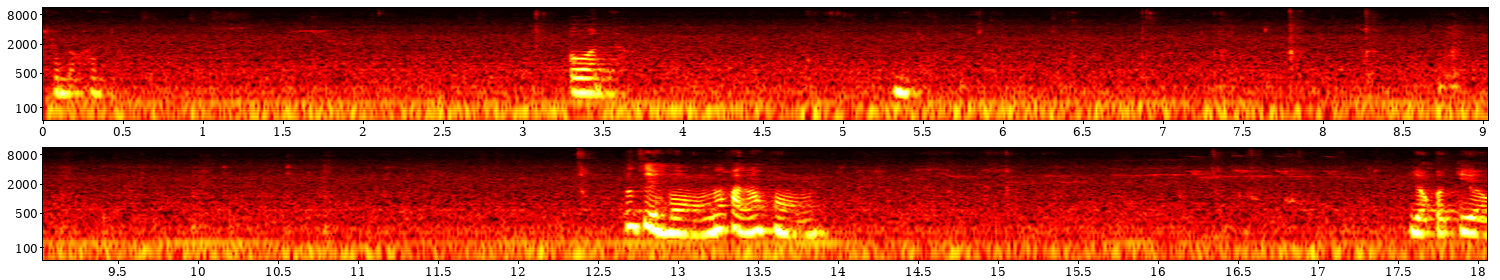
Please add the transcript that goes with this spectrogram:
เห็นไหมคะ อ่อนนะอืมมันสีหอมนะคะแล้วหอมดอกกระเจียว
